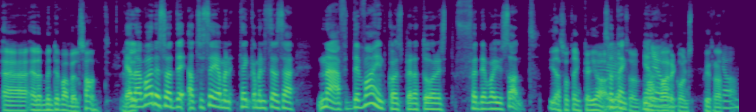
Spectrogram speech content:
Eh, eller, men det var väl sant? Eller var det så att det, alltså säger man, tänker man istället så här, nej, för det var inte konspiratoriskt, för det var ju sant. Ja, så tänker jag. Så ju. tänk- alltså, ja. Vad var det Ja.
